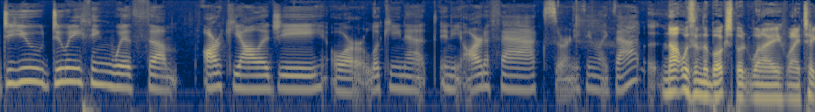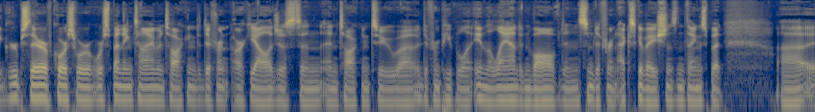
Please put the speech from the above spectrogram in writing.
Do you do anything with um, archaeology or looking at any artifacts or anything like that? Not within the books, but when I when I take groups there, of course, we're we're spending time and talking to different archaeologists and and talking to uh, different people in the land involved in some different excavations and things, but. Uh,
